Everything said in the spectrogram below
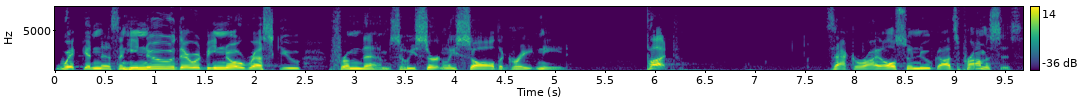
wickedness, and he knew there would be no rescue from them. So he certainly saw the great need. But Zechariah also knew God's promises.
